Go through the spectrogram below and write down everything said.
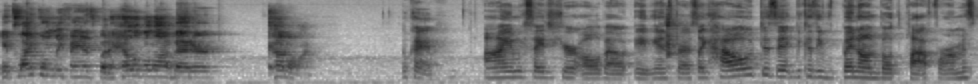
It's like OnlyFans, but a hell of a lot better. Come on." Okay. I am excited to hear all about AVN Stars. Like, how does it, because you've been on both platforms,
